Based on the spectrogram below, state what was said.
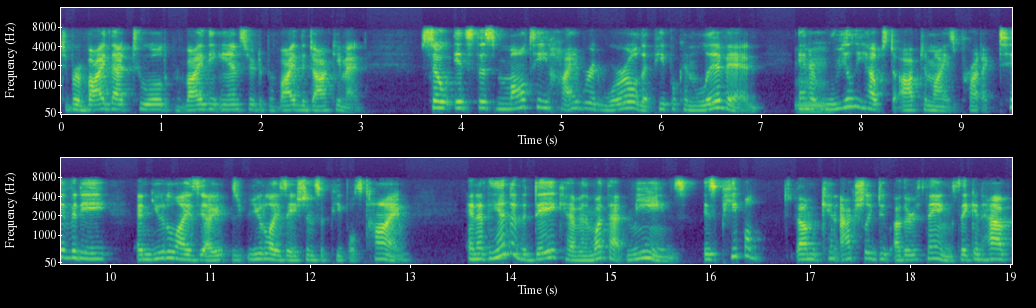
to provide that tool, to provide the answer, to provide the document. So it's this multi hybrid world that people can live in. And mm-hmm. it really helps to optimize productivity and utilize the utilizations of people's time. And at the end of the day, Kevin, what that means is people um, can actually do other things. They can have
